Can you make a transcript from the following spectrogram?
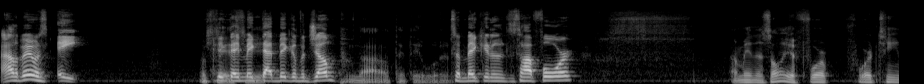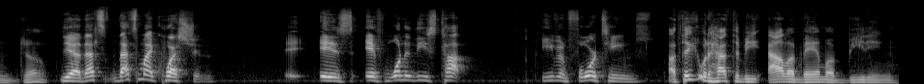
Alabama's eight. You Okay, think they so make you- that big of a jump No, I don't think they would. to make it into the top four? I mean, it's only a four four team jump. Yeah, that's that's my question. Is if one of these top, even four teams, I think it would have to be Alabama beating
